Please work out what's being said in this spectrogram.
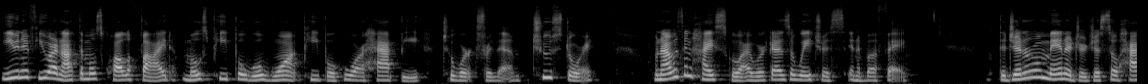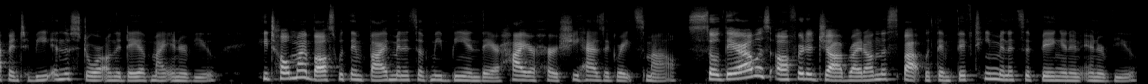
Even if you are not the most qualified, most people will want people who are happy to work for them. True story. When I was in high school, I worked as a waitress in a buffet. The general manager just so happened to be in the store on the day of my interview. He told my boss within five minutes of me being there, hire her, she has a great smile. So there I was offered a job right on the spot within 15 minutes of being in an interview.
